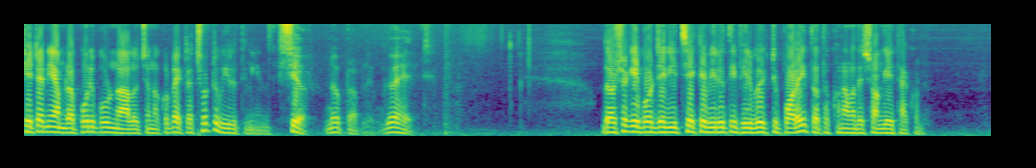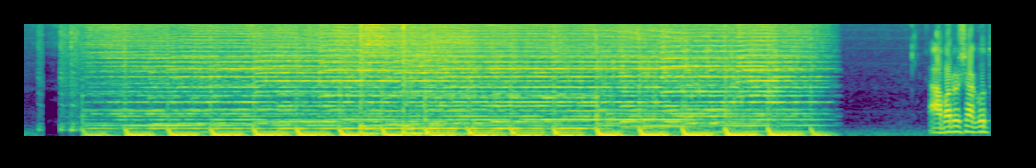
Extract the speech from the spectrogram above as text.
সেটা নিয়ে আমরা পরিপূর্ণ আলোচনা করব। একটা ছোট্ট বিরতি নিয়ে নিই। Sure no problem go ahead দর্শক এই পর্যায়ে নিচ্ছে একটা বিরতি। ফিরবো একটু পরেই ততক্ষণ আমাদের সঙ্গেই থাকুন। আবারও স্বাগত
